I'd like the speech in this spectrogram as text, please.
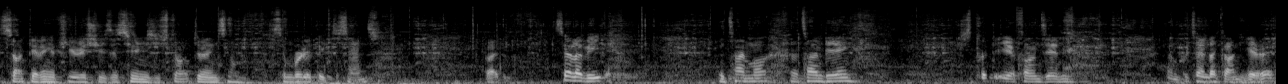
start getting a few issues as soon as you start doing some some really big descents. But c'est la vie. The time the time being, just put the earphones in and pretend I can't hear it.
